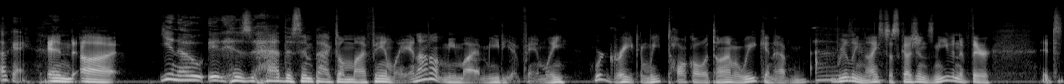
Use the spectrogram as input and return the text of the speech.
Okay. And, uh, you know, it has had this impact on my family. And I don't mean my immediate family. We're great and we talk all the time and we can have really nice discussions. And even if they're, it's,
